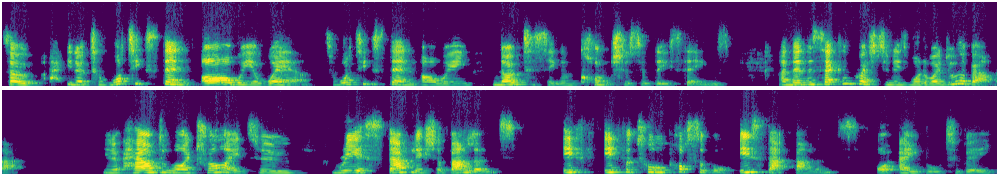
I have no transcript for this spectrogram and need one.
So, you know, to what extent are we aware? To what extent are we noticing and conscious of these things? And then the second question is, what do I do about that? You know, how do I try to re-establish a balance, if if at all possible? Is that balance or able to be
